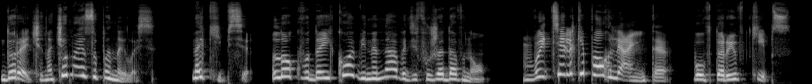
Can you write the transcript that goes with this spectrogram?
До речі, на чому я зупинилась? На кіпсі. Локвуда й Ко він ненавидів уже давно. Ви тільки погляньте, повторив Кіпс.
